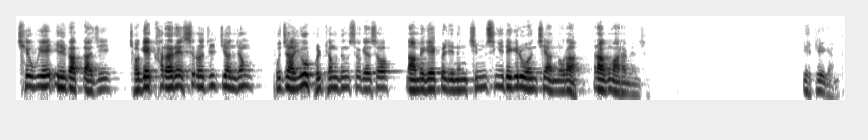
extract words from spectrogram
최후의 일각까지 적의 칼 아래 쓰러질지언정 부자유 불평등 속에서 남에게 끌리는 짐승이 되기를 원치 않노라 라고 말하면서 이렇게 얘기합니다.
